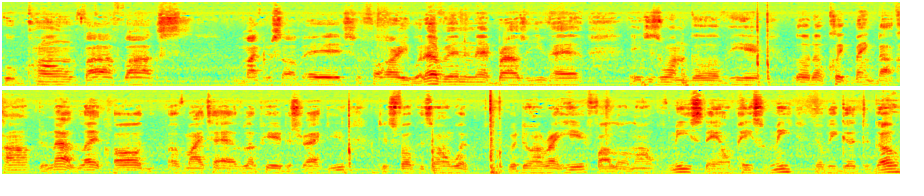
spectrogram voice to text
Google Chrome Firefox Microsoft Edge Safari whatever internet browser you have. You just want to go over here load up clickbank.com do not let all of my tabs up here distract you. Just focus on what we're doing right here. Follow along with me. Stay on pace with me. You'll be good to go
